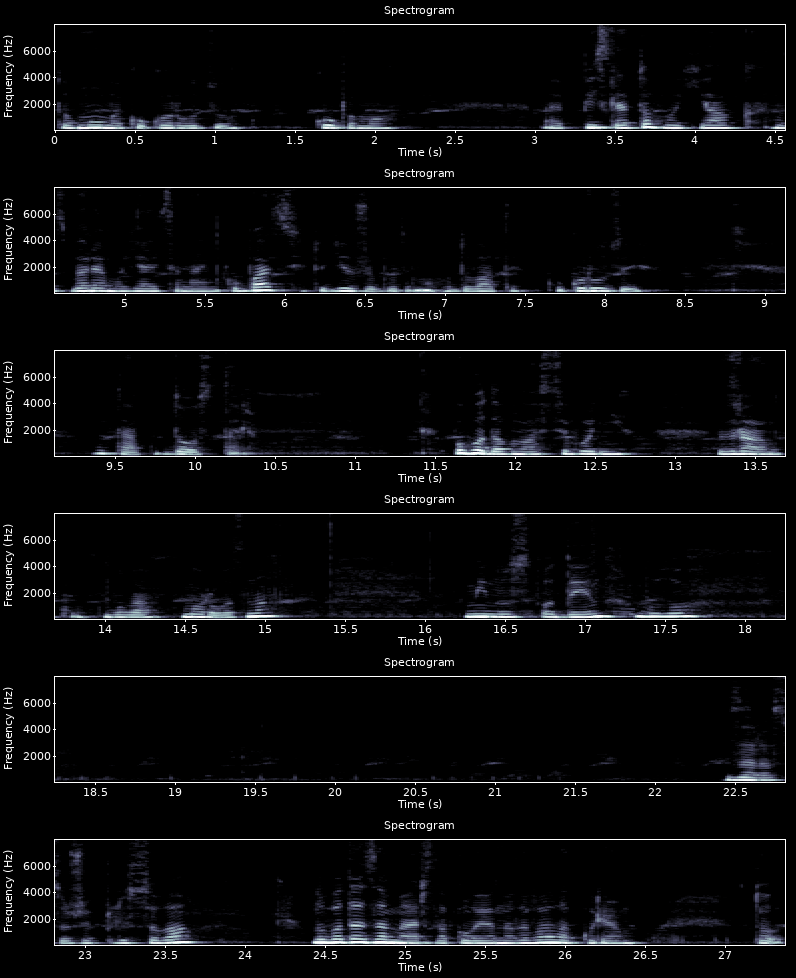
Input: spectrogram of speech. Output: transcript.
Тому ми кукурудзу купимо е, після того, як зберемо яйця на інкубацію, тоді вже будемо годувати кукурудзою. Отак, вдосталь. Погода у нас сьогодні зранку була морозна. Мінус один було. Зараз уже плюсова. Ну, вода замерзла, коли я наливала курям, то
